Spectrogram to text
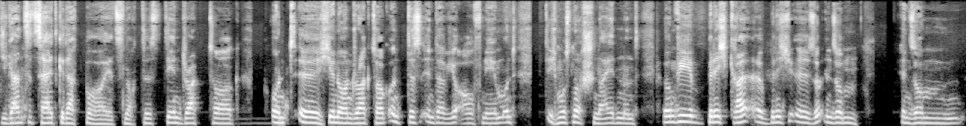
die ganze Zeit gedacht, boah, jetzt noch das, den Drug Talk und äh, hier noch ein Drug Talk und das Interview aufnehmen und ich muss noch schneiden und irgendwie bin ich gerade bin ich äh, so in so einem in so einem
